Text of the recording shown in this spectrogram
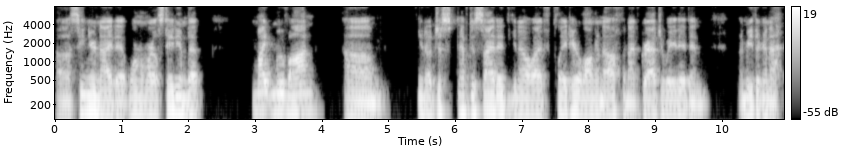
uh, senior night at War Memorial Stadium that might move on. Um, you know, just have decided, you know, I've played here long enough and I've graduated and I'm either going to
